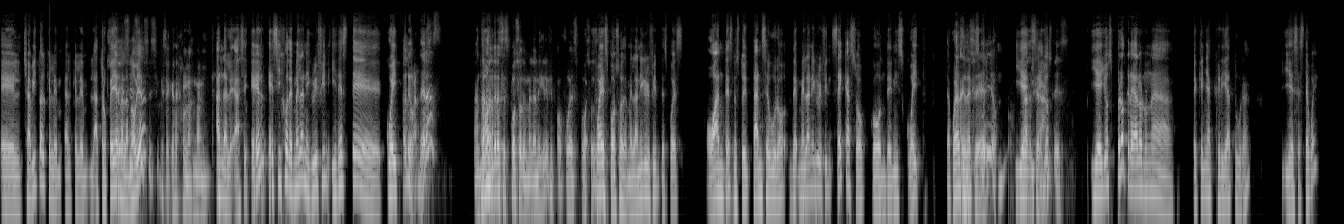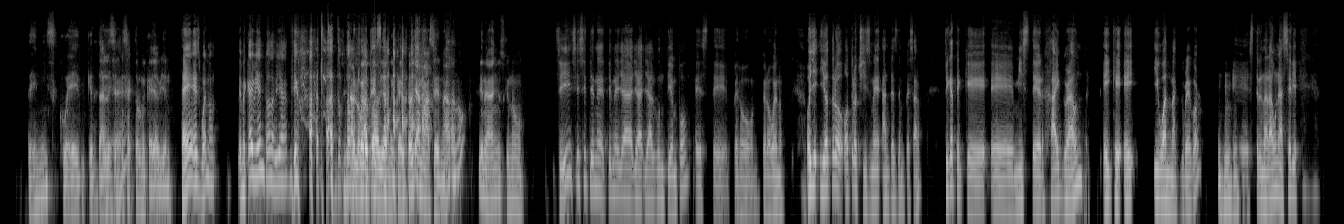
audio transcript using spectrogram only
el chavito al que le, al que le atropellan Sí, a la sí, novia, Sí, sí, que se queda con las manitas. ándale, así, él es hijo de Melanie Griffin y de este güey ¿Antonio Banderas? ¿Antonio No. Banderas es esposo de Melanie Griffith o fue fue, esposo de fue esposo de Melanie Griffin, después, o antes, no estoy tan seguro, de Melanie Griffin se casó con Dennis Quaid. ¿Te acuerdas Ah, de ¿en Dennis Quaid? serio? Y, de y ellos, antes. y ellos procrearon una pequeña criatura y es este güey. Dennis Quaid, ¿qué tal? Sí, ese, ¿eh? ese actor me caía bien. Sí, es bueno. Me cae bien todavía. Digo, no Ah, me lo bueno, mates. todavía me cae, pero ya no hace nada, ¿no? Tiene años que no. Sí, sí, sí, tiene, tiene ya, ya, ya algún tiempo, este, pero, pero bueno. Oye, y otro, otro chisme antes de empezar. Fíjate que eh, Mr. High Ground, a.k.a. Iwan McGregor, eh, estrenará una serie.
